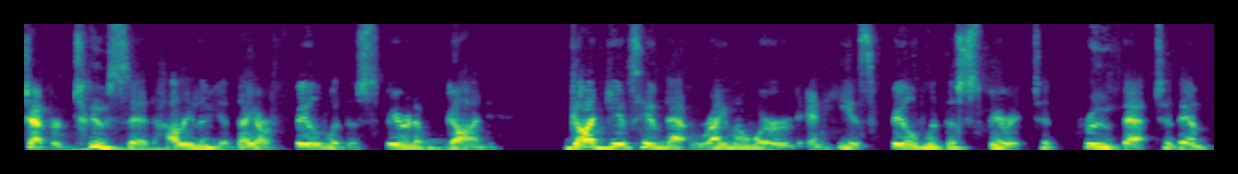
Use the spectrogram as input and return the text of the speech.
chapter 2 said. Hallelujah. They are filled with the Spirit of God. God gives him that Rhema word, and he is filled with the Spirit to prove that to them.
